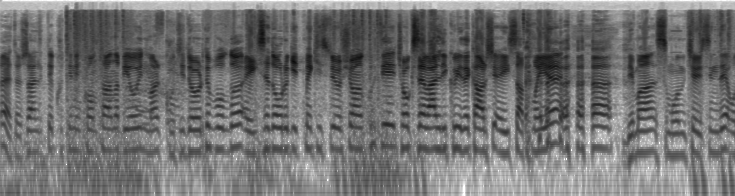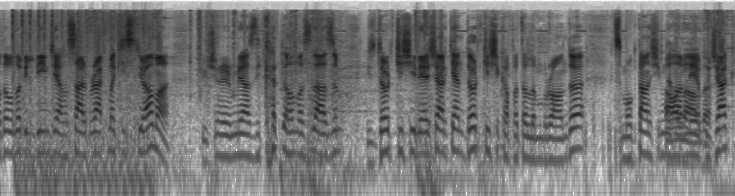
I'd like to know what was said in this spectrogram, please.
Evet özellikle Kuti'nin kontağına bir oyun var. Kuti 4'ü buldu. Ace'e doğru gitmek istiyor şu an Kuti. Çok seven Liqui'de karşı Ace atmayı. Dima Smoke'un içerisinde o da olabildiğince hasar bırakmak istiyor ama Kushner'ın biraz dikkatli olması lazım. Biz 4 kişiyle yaşarken 4 kişi kapatalım bu roundu. Smoke'tan şimdi Aldı, hamle aldı. yapacak.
